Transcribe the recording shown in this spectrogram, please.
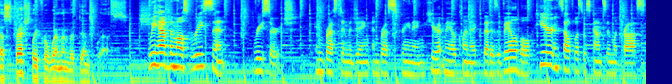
especially for women with dense breasts. We have the most recent research in breast imaging and breast screening here at Mayo Clinic that is available here in Southwest Wisconsin, La Crosse,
